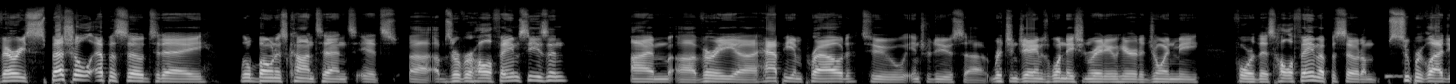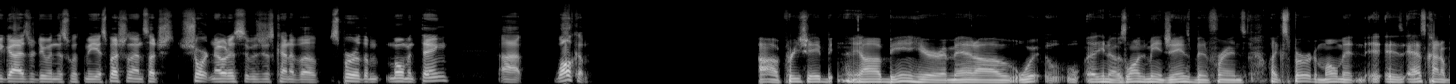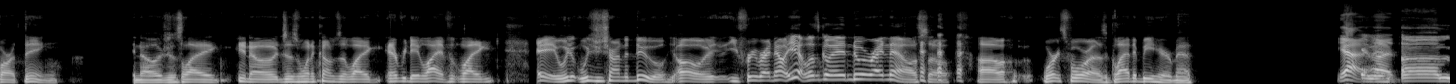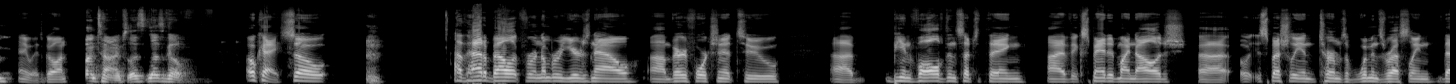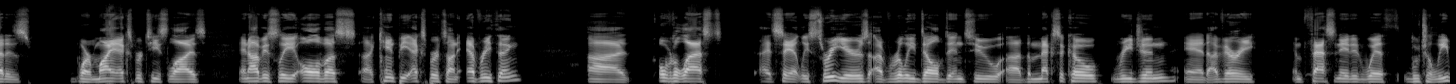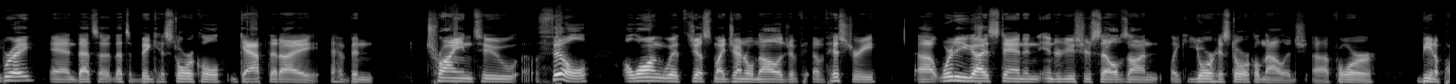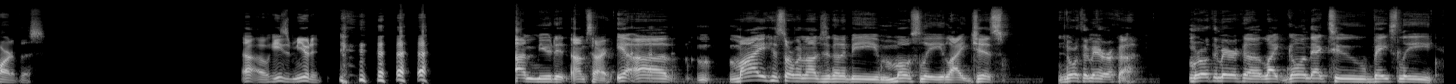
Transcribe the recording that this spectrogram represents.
very special episode today. Little bonus content. It's uh, Observer Hall of Fame season. I'm uh, very uh, happy and proud to introduce uh, Rich and James, One Nation Radio, here to join me for this Hall of Fame episode. I'm super glad you guys are doing this with me, especially on such short notice. It was just kind of a spur of the moment thing. Uh, welcome. I appreciate uh, being here, man. Uh, you know, as long as me and James been friends, like spur of the moment is that's kind of our thing. You know, just like you know, just when it comes to like everyday life, like, hey, what, what you trying to do? Oh, you free right now? Yeah, let's go ahead and do it right now. So, uh, works for us. Glad to be here, man. Yeah. Uh, um. Anyways, go on. Fun times. Let's let's go. Okay, so I've had a ballot for a number of years now. I'm very fortunate to uh, be involved in such a thing. I've expanded my knowledge, uh, especially in terms of women's wrestling. That is where my expertise lies. And obviously, all of us uh, can't be experts on everything. Uh, over the last, I'd say, at least three years, I've really delved into uh, the Mexico region, and I very am fascinated with lucha libre, and that's a that's a big historical gap that I have been trying to fill, along with just my general knowledge of, of history. Uh, where do you guys stand and introduce yourselves on like your historical knowledge uh, for being a part of this? Uh oh, he's muted. I'm muted. I'm sorry. Yeah, uh, my historical knowledge is going to be mostly like just North America, North America, like going back to basically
